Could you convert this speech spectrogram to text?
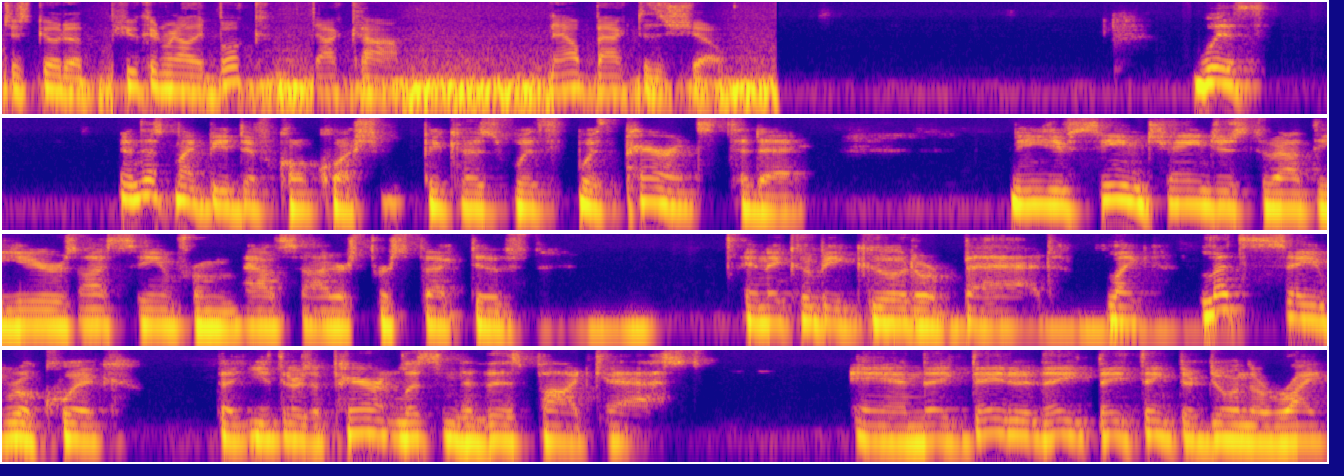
Just go to pukeandrallybook.com. Now back to the show with and this might be a difficult question because with with parents today you've seen changes throughout the years. I see them from outsiders perspective and they could be good or bad. Like let's say real quick that you, there's a parent listening to this podcast and they, they they they think they're doing the right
